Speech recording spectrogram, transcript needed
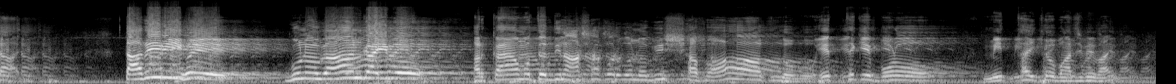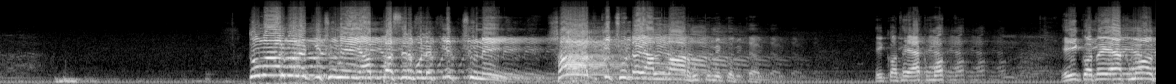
চায়, তাদেরই হয়ে গুণগান গাইব। আর কায়ামতের দিন আশা করব, নবীর সাফাত লব। এর থেকে বড় মিথ্যাই কেউ বাঁচবে ভাই? তোমার বলে কিছু নেই আব্বাসের বলে কিচ্ছু নেই। সব কিছুটাই আল্লাহর হুকুমে করতে হবে। এই কথায় একমত? এই কথায় একমত?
